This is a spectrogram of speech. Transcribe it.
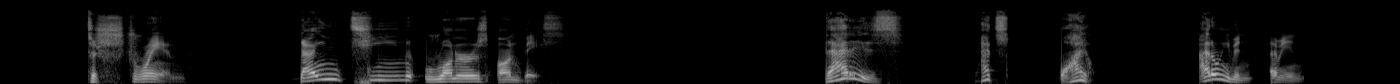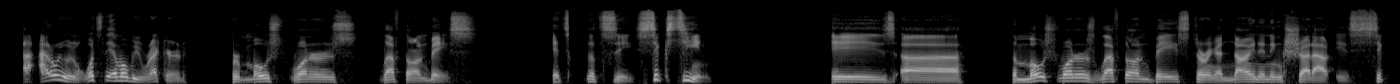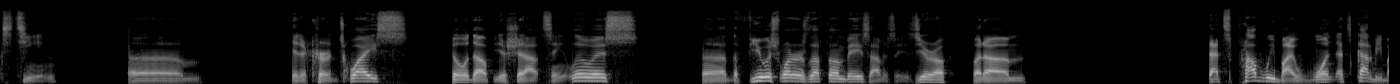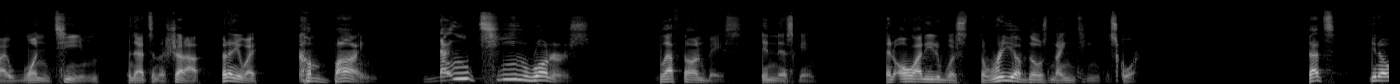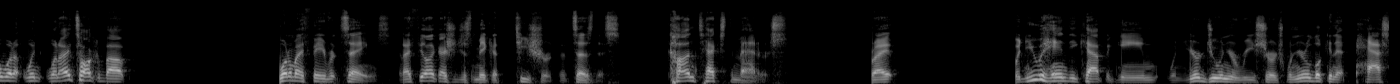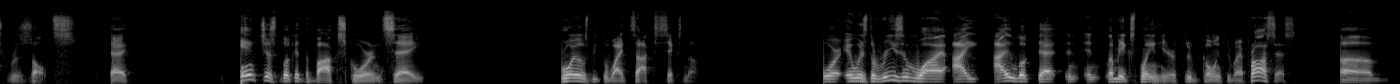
to strand 19 runners on base. That is, that's wild. I don't even, I mean, I, I don't even, what's the MLB record for most runners left on base? It's, let's see, 16 is uh, the most runners left on base during a nine inning shutout is 16. Um, it occurred twice. Philadelphia shut out St. Louis. Uh, the fewest runners left on base, obviously, is zero. But um, that's probably by one. That's got to be by one team, and that's in a shutout. But anyway, combined, 19 runners left on base in this game, and all I needed was three of those 19 to score. That's you know when when when I talk about one of my favorite sayings, and I feel like I should just make a T-shirt that says this: context matters, right? When you handicap a game, when you're doing your research, when you're looking at past results, okay, you can't just look at the box score and say Royals beat the White Sox six nothing. Or it was the reason why I I looked at and, and let me explain here through going through my process. Um,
